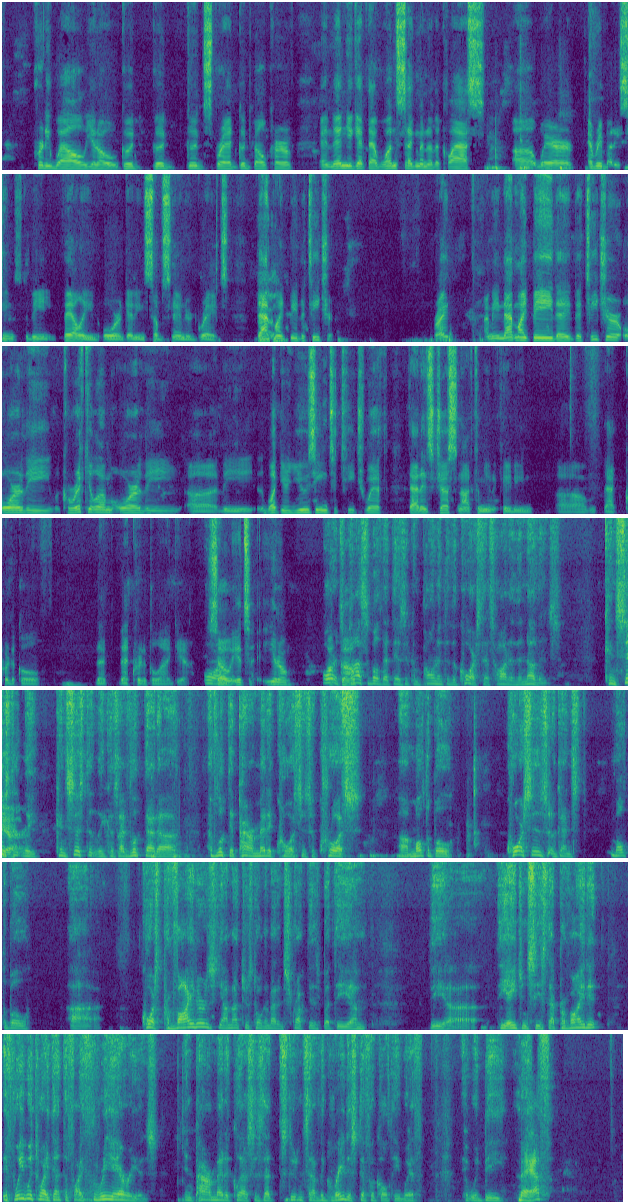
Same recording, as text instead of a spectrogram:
pretty well, you know, good, good, good spread, good bell curve. And then you get that one segment of the class uh, where everybody seems to be failing or getting substandard grades. That Mhm. might be the teacher right? I mean, that might be the the teacher or the curriculum or the uh, the what you're using to teach with that is just not communicating um, that critical that that critical idea. Or, so it's you know or Oh, it's go. possible that there's a component of the course that's harder than others. Consistently, consistently, because I've looked at uh, I've looked at paramedic courses across uh, multiple courses against multiple uh, course providers. Yeah, I'm not just talking about instructors, but the um, the uh, the agencies that provide it. If we were to identify three areas in paramedic classes that students have the greatest difficulty with, it would be math,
